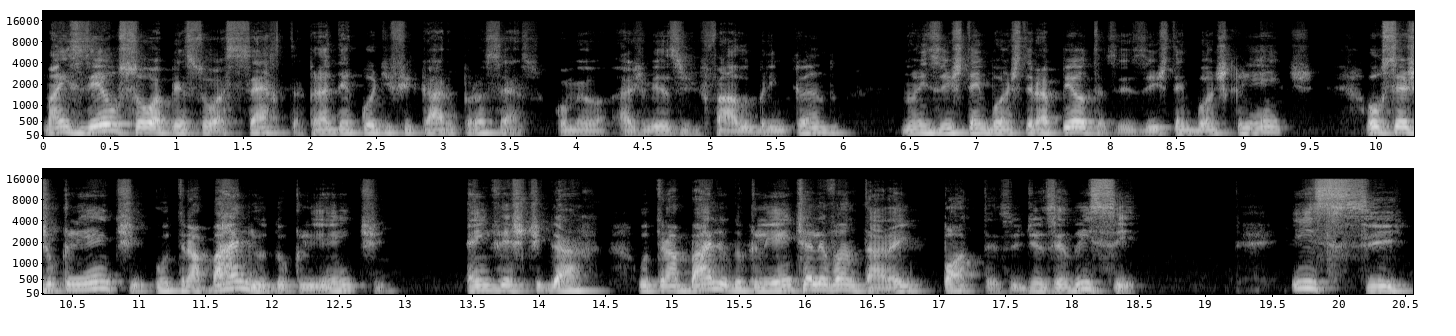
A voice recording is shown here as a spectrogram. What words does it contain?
mas eu sou a pessoa certa para decodificar o processo. Como eu às vezes falo brincando, não existem bons terapeutas, existem bons clientes. Ou seja, o cliente, o trabalho do cliente é investigar. O trabalho do cliente é levantar a hipótese, dizendo: e se? E se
